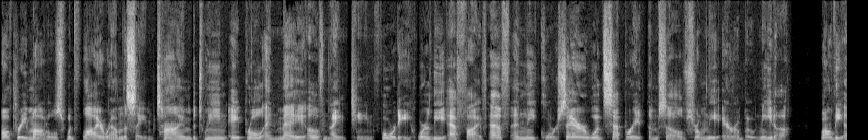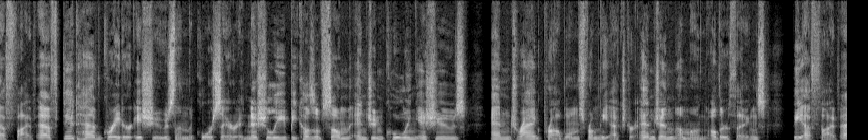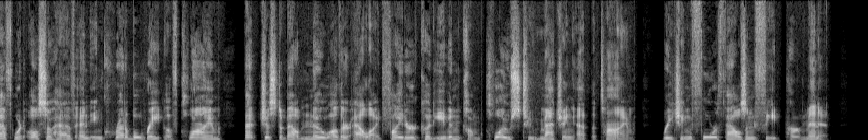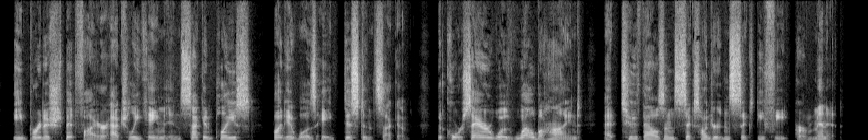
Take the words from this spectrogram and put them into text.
All three models would fly around the same time between April and May of 1940, where the F5F and the Corsair would separate themselves from the Airabonita. While the F5F did have greater issues than the Corsair initially because of some engine cooling issues, and drag problems from the extra engine, among other things, the F5F would also have an incredible rate of climb that just about no other Allied fighter could even come close to matching at the time, reaching 4,000 feet per minute. The British Spitfire actually came in second place, but it was a distant second. The Corsair was well behind, at 2,660 feet per minute.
